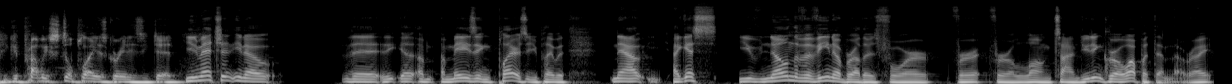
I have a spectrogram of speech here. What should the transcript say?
he could probably still play as great as he did. You mentioned, you know, the, the uh, amazing players that you play with. Now, I guess you've known the Vivino brothers for for for a long time. You didn't grow up with them though, right?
